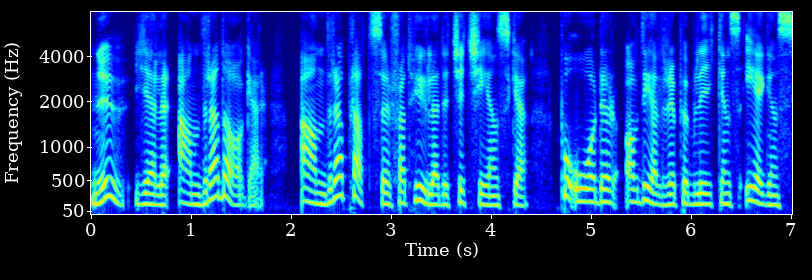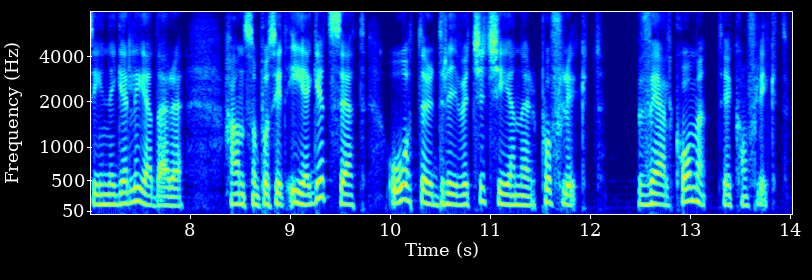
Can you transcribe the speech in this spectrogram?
Nu gäller andra dagar, andra platser för att hylla det tjetjenska på order av delrepublikens egensinniga ledare, han som på sitt eget sätt åter driver tjetjener på flykt. Välkommen till konflikt.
